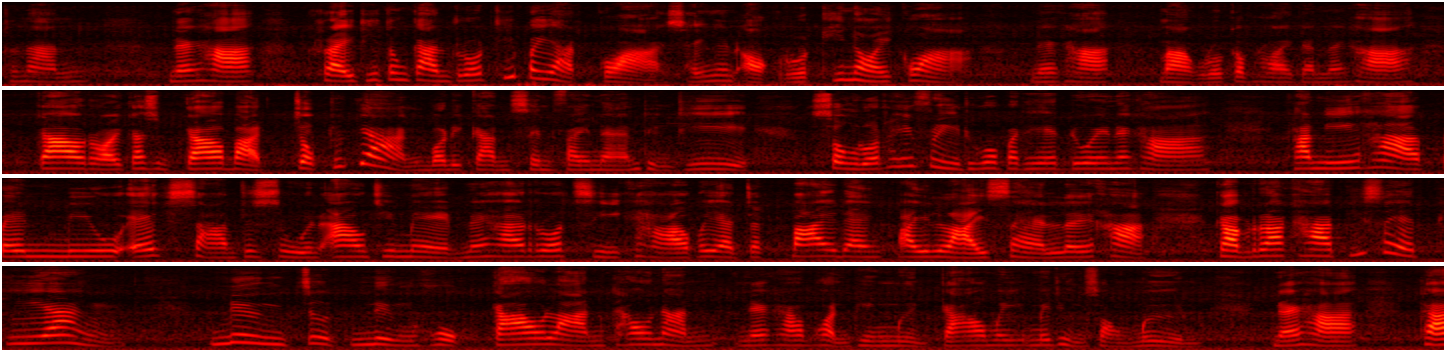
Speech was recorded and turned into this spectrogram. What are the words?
เท่านั้นนะคะ ใครที่ต้องการรถที่ประหยัดกว่า ใช้เงินออกรถที่น้อยกว่า นะคะมารถกับพลอยกันนะคะ 999 บาท จบทุกอย่างบริการเซ็นไฟแนนซ์ถึงที่ ส่งรถให้ฟรีทั่วประเทศด้วยนะคะ คันนี้ค่ะเป็น m u X 3.0 Ultimate นะคะ รถสีขาวประหยัดจากป้ายแดงไปหลายแสนเลยค่ะ กับราคาพิเศษเพียง 1.169 ล้านเท่านั้นนะคะ ผ่อนเพียง 1 9 0 0 0ไม่ไม่ถึง 20,000 นะคะ ถ้า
